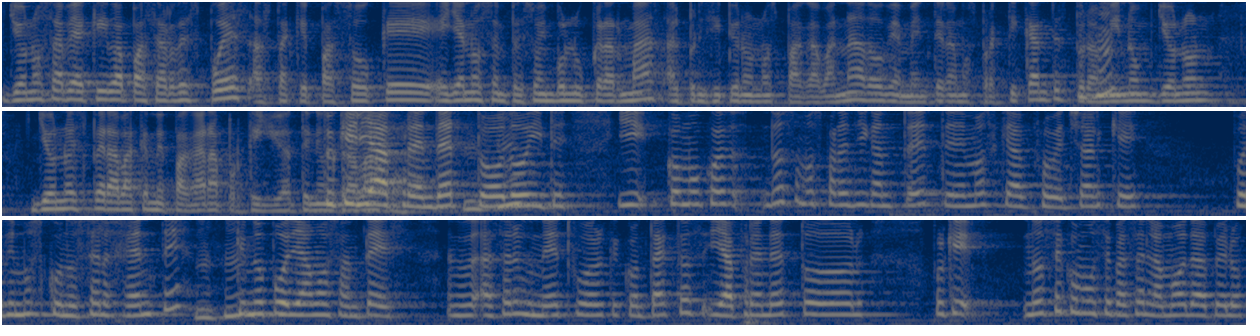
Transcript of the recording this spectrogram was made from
yo no sabía qué iba a pasar después, hasta que pasó que ella nos empezó a involucrar más. Al principio no nos pagaba nada, obviamente éramos practicantes, pero a mí no, yo no, yo no esperaba que me pagara porque yo ya tenía Tú un querías aprender todo y, te, y como cuando somos practicantes tenemos que aprovechar que podemos conocer gente que no podíamos antes, hacer un network de contactos y aprender todo, porque no sé cómo se pasa en la moda, pero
